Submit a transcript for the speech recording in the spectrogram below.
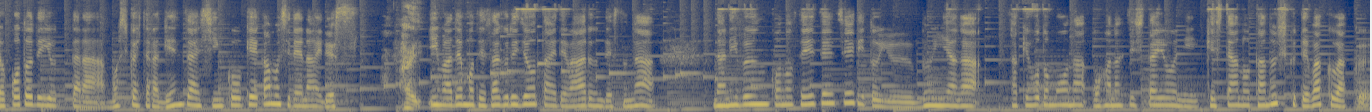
一言で言ったらもしかしたら現在進行形かもしれないです。はい。今でも手探り状態ではあるんですが何分この生前整理という分野が先ほどもお話ししたように決してあの楽しくてワクワク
